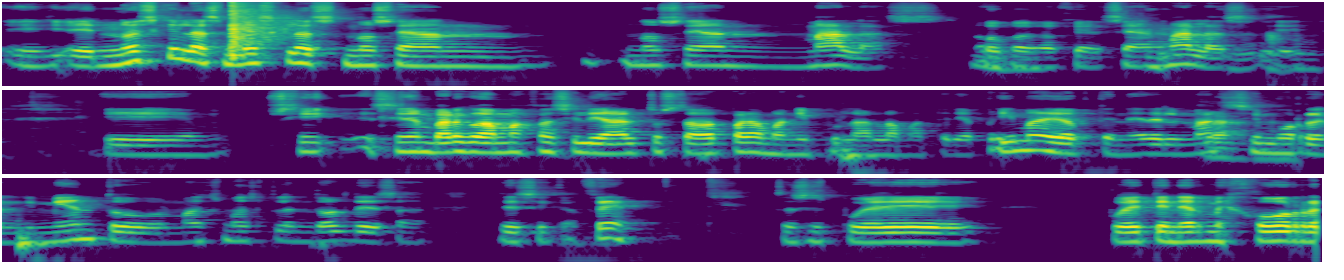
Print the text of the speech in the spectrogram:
Eh, no es que las mezclas no sean no sean malas o que sean malas. Eh, eh, sin embargo, da más facilidad al tostador para manipular la materia prima y obtener el máximo rendimiento, el máximo esplendor de, esa, de ese café. Entonces puede, puede tener mejor,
